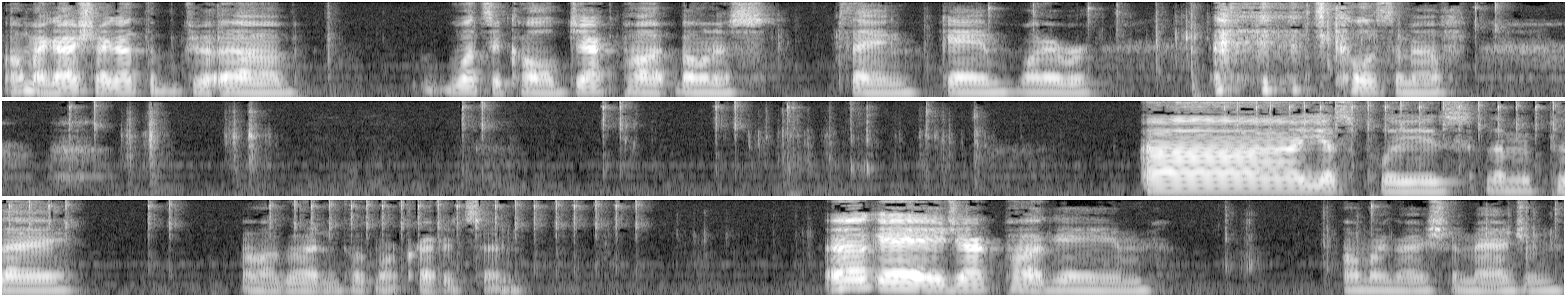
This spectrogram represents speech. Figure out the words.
Oh my gosh, I got the, uh, what's it called? Jackpot bonus thing, game, whatever. it's close enough. Uh, yes, please. Let me play. Oh, I'll go ahead and put more credits in. Okay, jackpot game. Oh my gosh, imagine.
